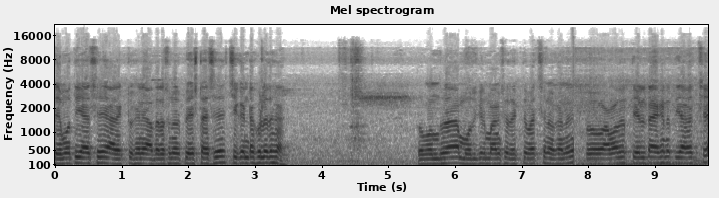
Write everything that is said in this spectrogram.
তেমতি আছে, আর একটুখানি আদা রসুনের পেস্ট আছে। চিকেনটা খুলে দেখা। তো বন্ধুরা, মুরগির মাংস দেখতে পাচ্ছেন ওখানে। তো আমাদের তেলটা এখানে দেওয়া হচ্ছে।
